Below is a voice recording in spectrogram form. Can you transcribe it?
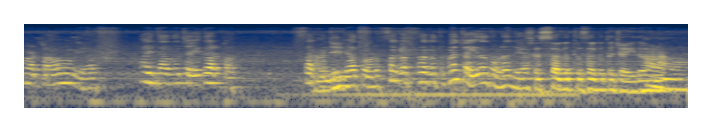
ਆਟਾ ਹੋ ਗਿਆ। ਐਦਾਂ ਤਾਂ ਚਾਹੀਦਾ ਆਟਾ। ਸਖਤ ਹਾਂਜੀ। ਜਿਹਾ ਥੋੜਾ ਸਖਤ ਸਖਤ ਮੈਂ ਚਾਹੀਦਾ ਥੋੜਾ ਜਿਹਾ। ਸਖਤ ਸਖਤ ਚਾਹੀਦਾ ਹਨਾ?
